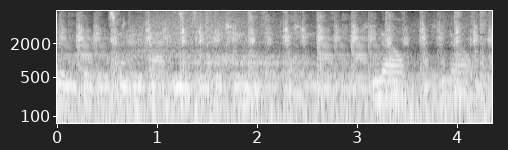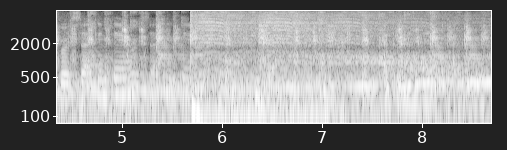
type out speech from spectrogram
didn't think it was gonna be that easy, did you? You know, you know, for a second there, for a second there, I kind of did.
